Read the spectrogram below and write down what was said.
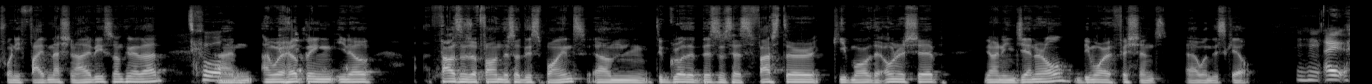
25 nationalities, something like that. It's cool. And and we're helping, you know, thousands of founders at this point um, to grow their businesses faster, keep more of their ownership, you know, and in general, be more efficient uh, when they scale. Mm-hmm. I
